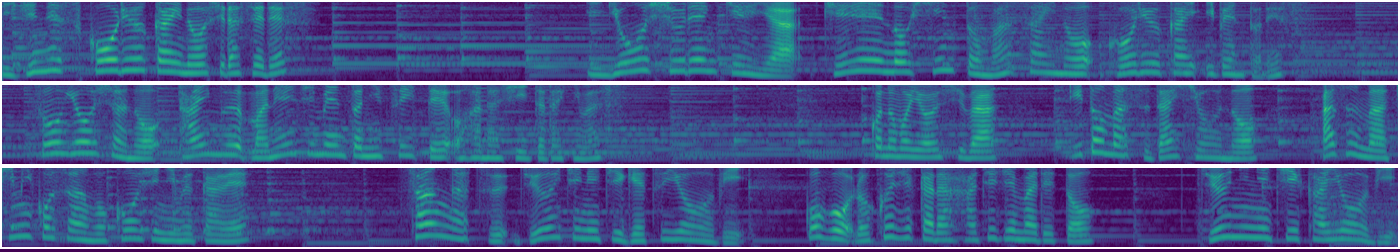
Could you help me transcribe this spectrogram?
ビジネス交流会のお知らせです。異業種連携や経営のヒント満載の交流会イベントです。創業者のタイムマネジメントについてお話しいただきます。この催しはリトマス代表の東紀美子さんを講師に迎え3月11日月曜日午後6時から8時までと12日火曜日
